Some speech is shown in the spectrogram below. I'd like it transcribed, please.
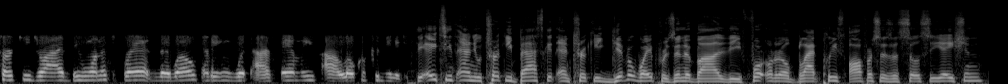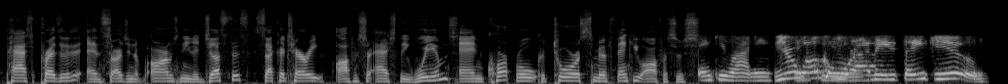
turkey drive. We want to spread the wealth with our families, our local community. The 18th annual Turkey Basket and Turkey Giveaway presented by the Fort Lauderdale Black Police Officers Association, past president and sergeant of arms Nina Justice, secretary Officer Ashley Williams, and Corporal Katura Smith. Thank you, officers. Thank you, Rodney. You're Thank welcome, you. Rodney. Thank you.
